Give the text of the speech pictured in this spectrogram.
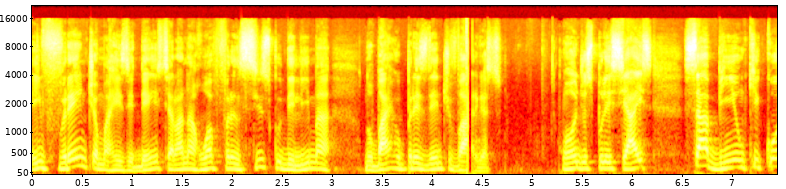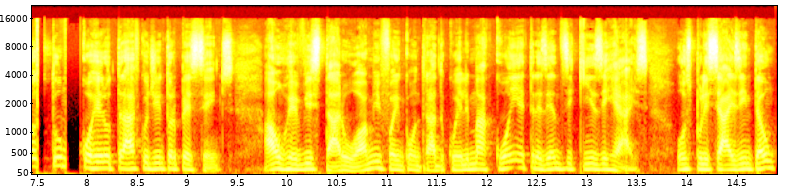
em frente a uma residência lá na rua Francisco de Lima, no bairro Presidente Vargas onde os policiais sabiam que costuma ocorrer o tráfico de entorpecentes. Ao revistar o homem, foi encontrado com ele maconha e 315 reais. Os policiais, então,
